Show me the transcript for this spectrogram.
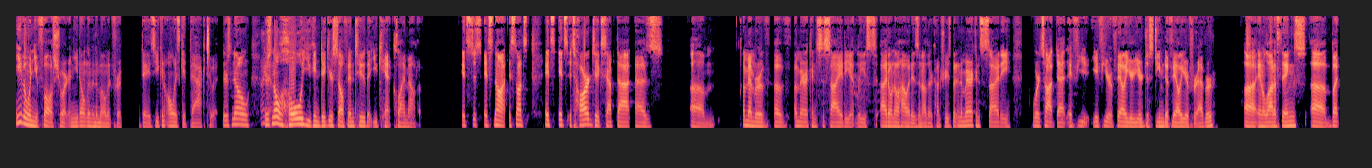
even when you fall short and you don't live in the moment for days, you can always get back to it. There's no Oh, there's yeah. no hole you can dig yourself into that you can't climb out of. It's just it's not it's not it's it's it's hard to accept that as um a member of of American society at least. I don't know how it is in other countries, but in American society we're taught that if you if you're a failure, you're just deemed a failure forever. Uh, in a lot of things, uh, but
